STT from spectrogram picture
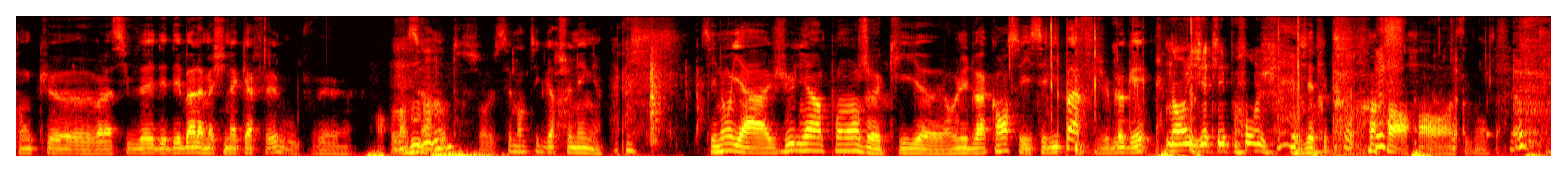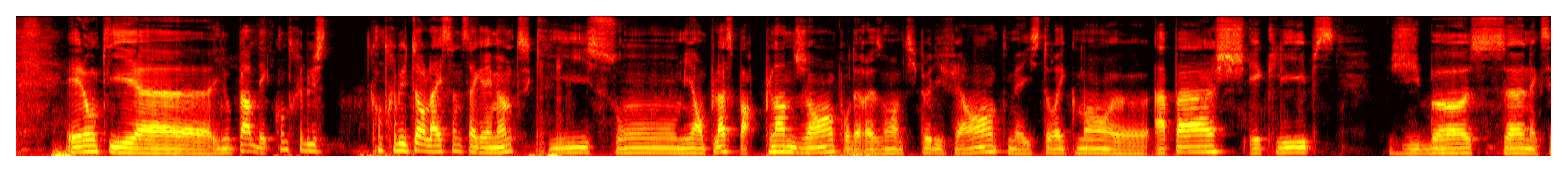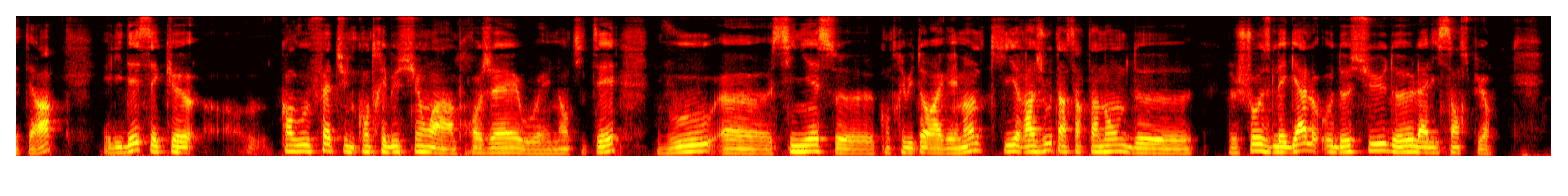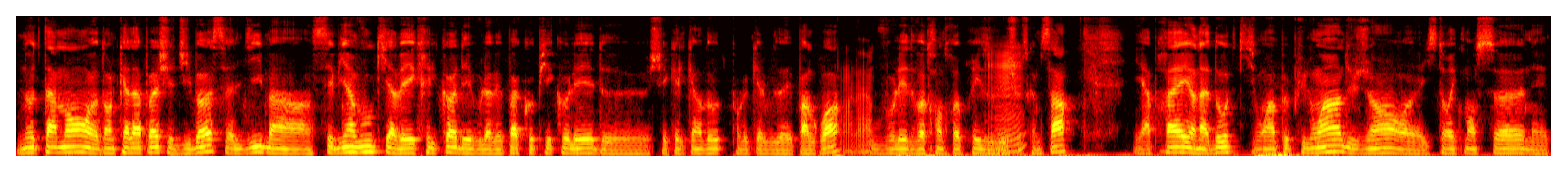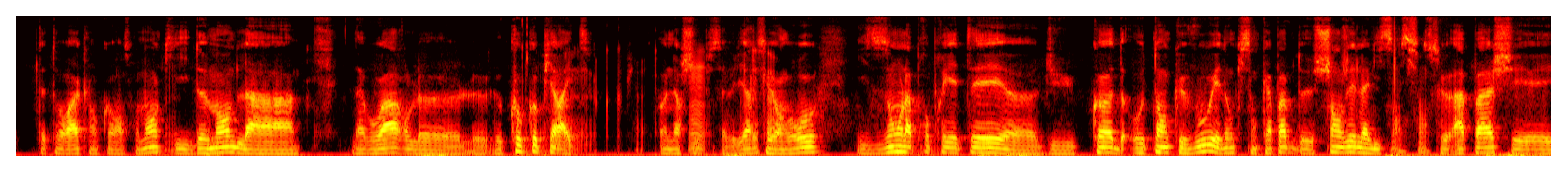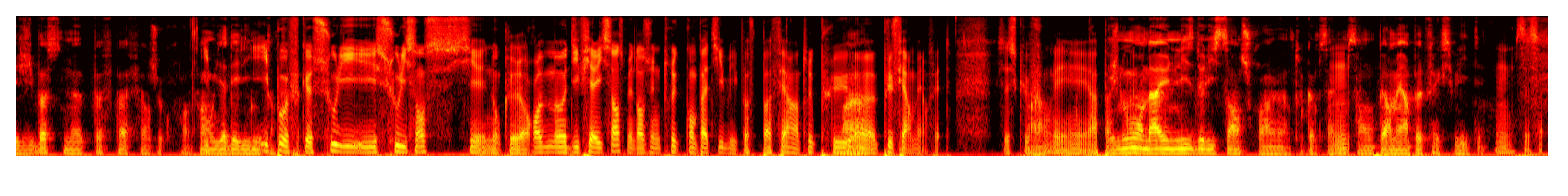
Donc voilà, si vous avez des débats à la machine à café, vous pouvez en relancer un autre sur le semantic versioning. Sinon, il y a Julien Ponge qui euh, est revenu de vacances et il s'est dit paf, je vais bloguer. non il jette l'éponge Il jette les- Oh, oh, c'est bon ça. Et donc il, euh, il nous parle des contribu- contributor license agreements qui sont mis en place par plein de gens pour des raisons un petit peu différentes, mais historiquement euh, Apache, Eclipse, JBoss, Sun, etc. Et l'idée c'est que euh, quand vous faites une contribution à un projet ou à une entité, vous euh, signez ce contributor agreement qui rajoute un certain nombre de, de choses légales au-dessus de la licence pure. Notamment euh, dans le cas d'Apache et JBoss, elle dit ben c'est bien vous qui avez écrit le code et vous l'avez pas copié-collé de chez quelqu'un d'autre pour lequel vous n'avez pas le droit, Voilà. ou volé de votre entreprise ou des Mhm. choses comme ça. Et après, il y en a d'autres qui vont un peu plus loin, du genre euh, historiquement Sun et peut-être Oracle encore en ce moment, qui demandent la d'avoir le, le, le co-copyright ownership. Mm, ça veut dire qu'en gros, ils ont la propriété euh, du code autant que vous et donc ils sont capables de changer la licence. Licence. Ce que Apache et JBoss ne peuvent pas faire, je crois. Enfin, où il y a des limites. Ils peuvent que sous, li- sous licencier, donc euh, remodifier la licence, mais dans une truc compatible. Ils peuvent pas faire un truc plus Voilà. euh, plus fermé en fait. C'est ce que Voilà. font les Et Apache. nous, on a une liste de licences, je crois, un truc comme ça. Mm. Comme ça, on permet un peu de flexibilité. Mm, c'est ça.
